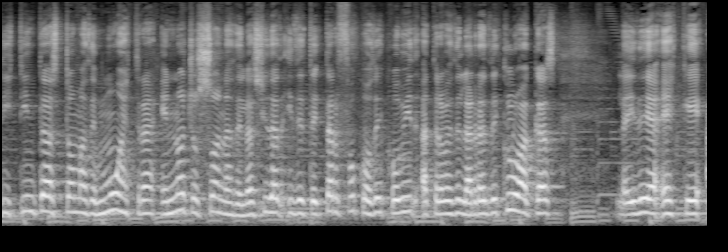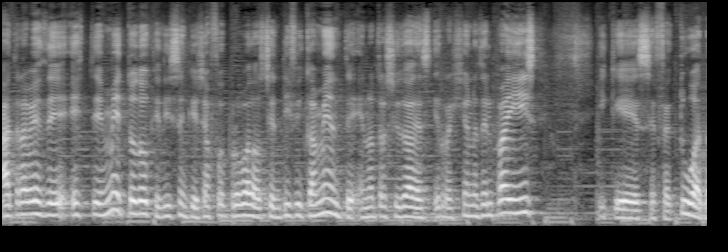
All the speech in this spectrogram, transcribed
distintas tomas de muestra en ocho zonas de la ciudad y detectar focos de COVID a través de la red de cloacas la idea es que a través de este método, que dicen que ya fue probado científicamente en otras ciudades y regiones del país, y que se efectúa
